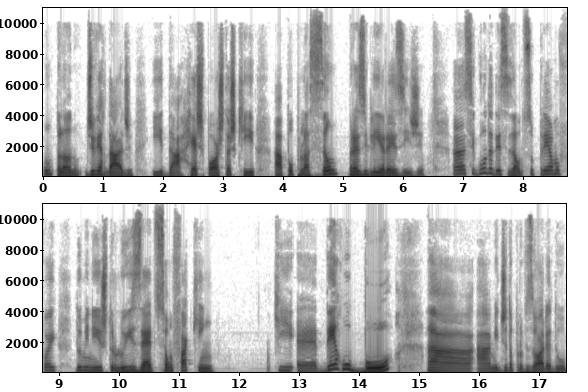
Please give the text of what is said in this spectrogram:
um plano de verdade e dar respostas que a população brasileira exige. A segunda decisão do Supremo foi do ministro Luiz Edson Fachin, que é, derrubou a, a medida provisória do.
